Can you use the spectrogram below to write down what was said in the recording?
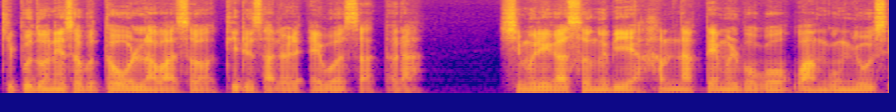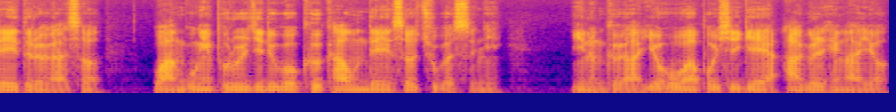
기쁘돈에서부터 올라와서 디르사를 애워쌌더라. 시므리가 성읍이 함락됨을 보고 왕궁 요새에 들어가서 왕궁에 불을 지르고 그 가운데에서 죽었으니 이는 그가 여호와 보시기에 악을 행하여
